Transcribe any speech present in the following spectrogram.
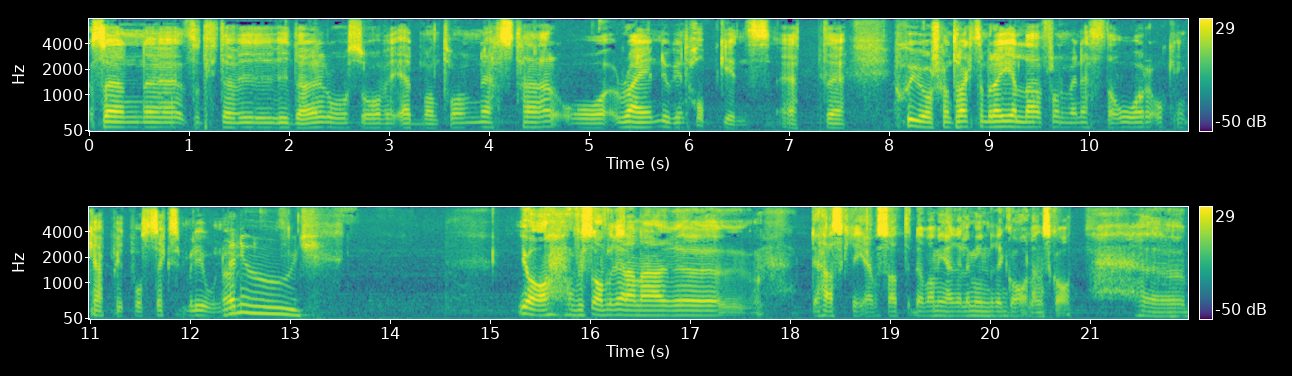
sen eh, så tittar vi vidare då så har vi Edmonton näst här och Ryan Nugent Hopkins. Ett eh, sjuårskontrakt som börjar gälla från och med nästa år och en cap hit på 6 miljoner. Ja, och vi sa väl redan när eh, det här skrevs att det var mer eller mindre galenskap. Eh,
